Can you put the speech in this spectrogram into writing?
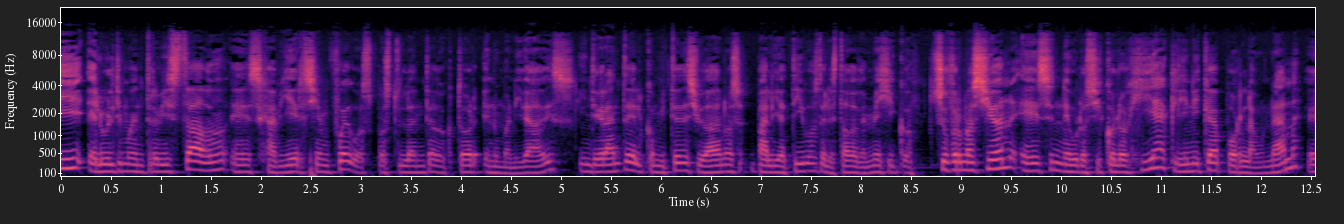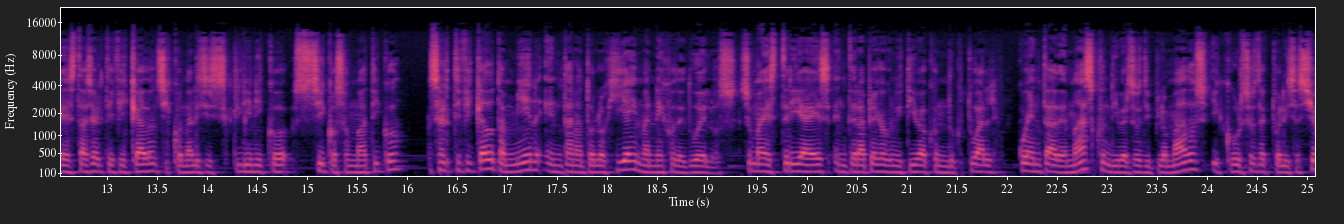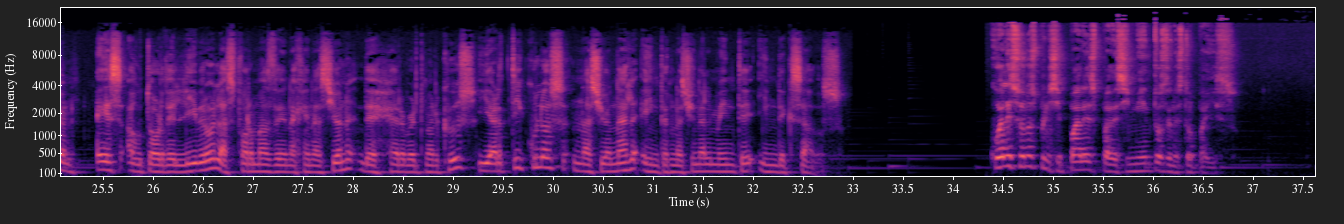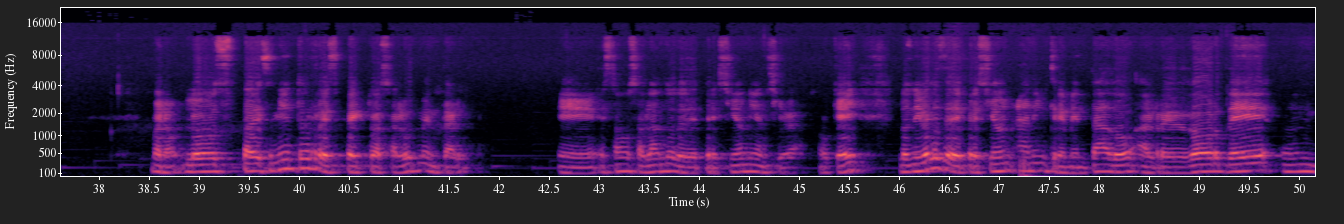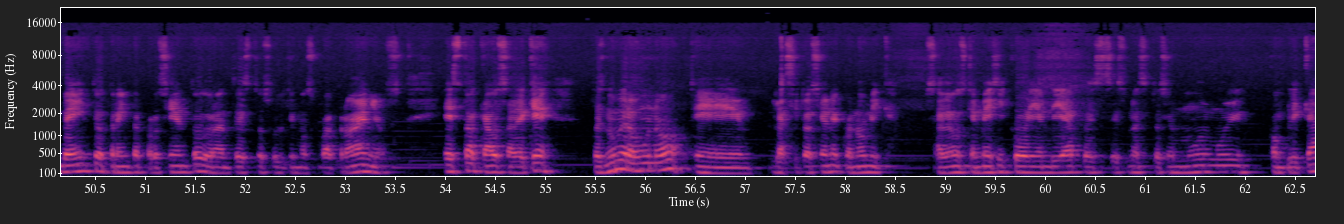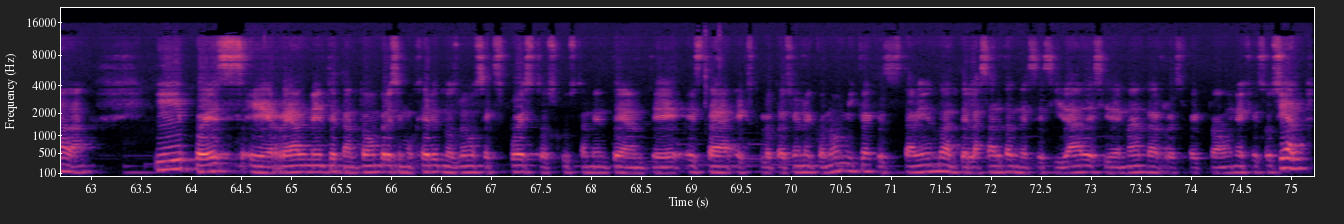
Y el último entrevistado es Javier Cienfuegos, postulante a doctor en humanidades, integrante del Comité de Ciudadanos Paliativos del Estado de México. Su formación es en neuropsicología clínica por la UNAM, está certificado en psicoanálisis clínico psicosomático certificado también en tanatología y manejo de duelos. Su maestría es en terapia cognitiva conductual. Cuenta además con diversos diplomados y cursos de actualización. Es autor del libro Las formas de enajenación de Herbert Marcuse y artículos nacional e internacionalmente indexados. ¿Cuáles son los principales padecimientos de nuestro país? Bueno, los padecimientos respecto a salud mental, eh, estamos hablando de depresión y ansiedad, ¿ok? Los niveles de depresión han incrementado alrededor de un 20 o 30% durante estos últimos cuatro años. ¿Esto a causa de qué? Pues número uno, eh, la situación económica. Sabemos que en México hoy en día pues, es una situación muy, muy complicada y pues eh, realmente tanto hombres y mujeres nos vemos expuestos justamente ante esta explotación económica que se está viendo, ante las altas necesidades y demandas respecto a un eje social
